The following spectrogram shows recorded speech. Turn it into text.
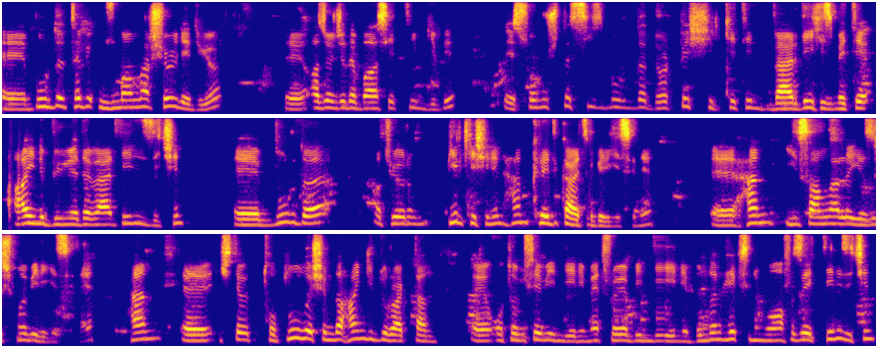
E, burada tabii uzmanlar şöyle diyor, e, az önce de bahsettiğim gibi, e, sonuçta siz burada 4-5 şirketin verdiği hizmeti aynı bünyede verdiğiniz için e, burada atıyorum bir kişinin hem kredi kartı bilgisini, e, hem insanlarla yazışma bilgisini, hem e, işte toplu ulaşımda hangi duraktan e, otobüse bindiğini, metroya bindiğini bunların hepsini muhafaza ettiğiniz için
